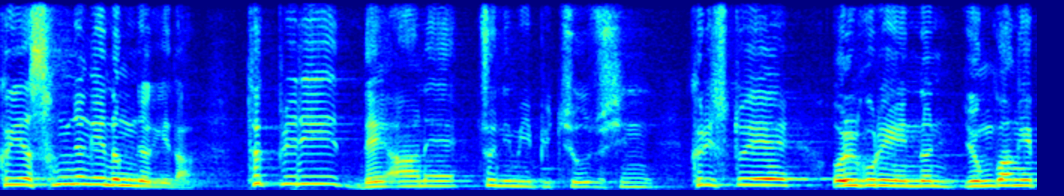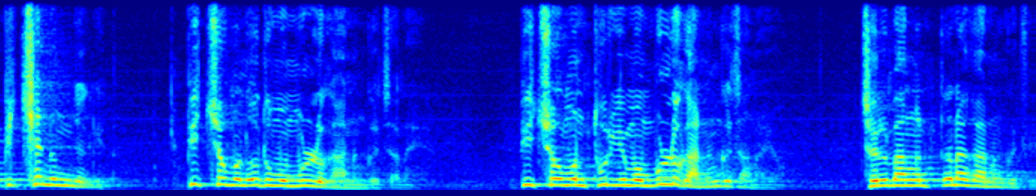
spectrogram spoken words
그의 성령의 능력이다. 특별히 내 안에 주님이 비추어 주신 그리스도의 얼굴에 있는 영광의 빛의 능력이다. 비추면 어두면 물러가는 거잖아요. 비추면 두려우면 물러가는 거잖아요. 절망은 떠나가는 거죠.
